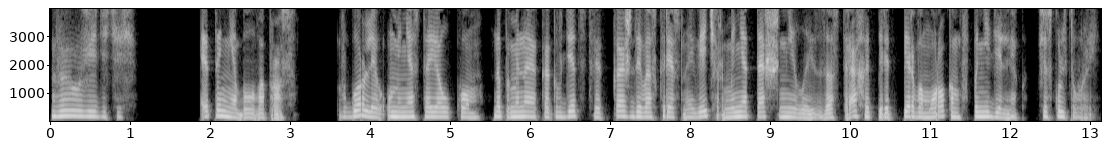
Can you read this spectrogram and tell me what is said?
Вы увидитесь. Это не был вопрос. В горле у меня стоял ком, напоминая, как в детстве каждый воскресный вечер меня тошнило из-за страха перед первым уроком в понедельник, физкультурой.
